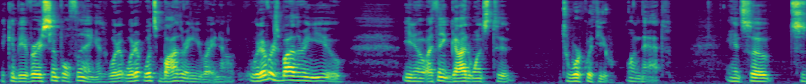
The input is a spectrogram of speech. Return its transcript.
It can be a very simple thing. What, what, what's bothering you right now? Whatever's bothering you, you know, I think God wants to, to work with you on that. And so, so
